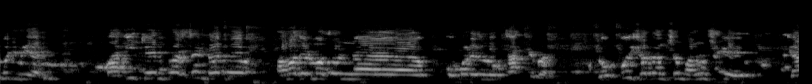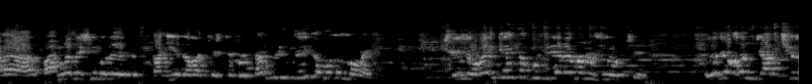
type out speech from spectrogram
কুচবিহারি। বাকি টেন পার্সেন্ট হয়তো আমাদের মতন ওপরের লোক থাকতে পারে। নব্বই শতাংশ মানুষকে যারা বাংলাদেশি বলে দাঁড়িয়ে দেওয়ার চেষ্টা করে, তার বিরুদ্ধেই তো আমাদের লড়াই। সেই লড়াইটাই তো কুচবিহারের মানুষ লড়ছে ও যখন যাচ্ছিল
